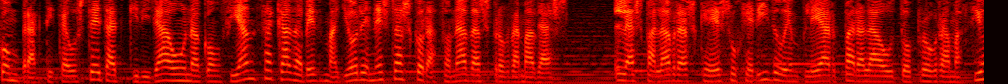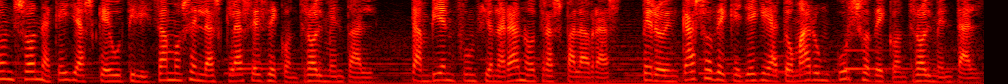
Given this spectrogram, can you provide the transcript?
Con práctica usted adquirirá una confianza cada vez mayor en estas corazonadas programadas. Las palabras que he sugerido emplear para la autoprogramación son aquellas que utilizamos en las clases de control mental. También funcionarán otras palabras, pero en caso de que llegue a tomar un curso de control mental,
